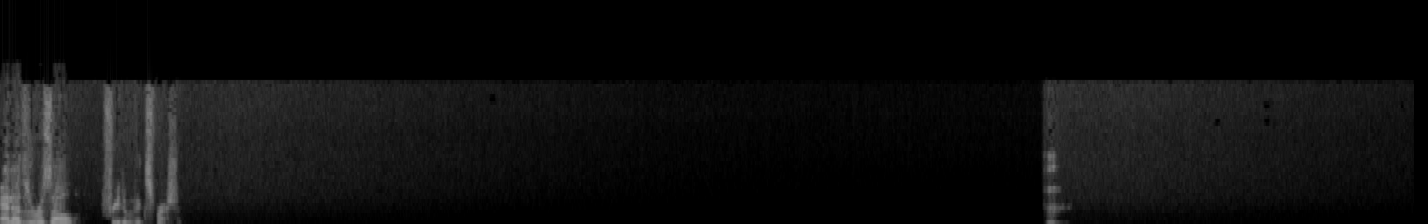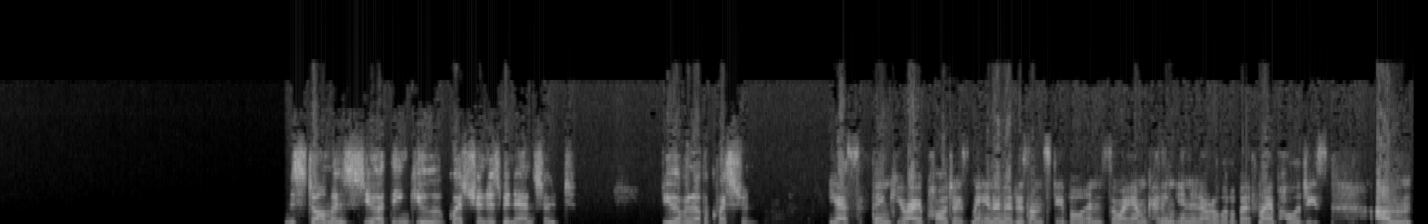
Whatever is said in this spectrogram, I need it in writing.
and as a result, freedom of expression. Ms. Thomas, I think your question has been answered. Do you have another question? Yes, thank you. I apologize. My internet is unstable, and so I am cutting in and out a little bit. My apologies. Um,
